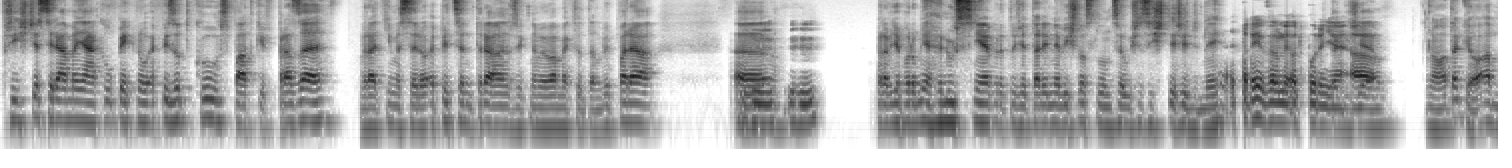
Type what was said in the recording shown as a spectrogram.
Příště si dáme nějakou pěknou epizodku zpátky v Praze, vrátíme se do epicentra, řekneme vám, jak to tam vypadá. Mm-hmm. Pravděpodobně hnusně, protože tady nevyšlo slunce už asi čtyři dny. Tady je velmi odporně. Takže, a... No tak jo, a,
